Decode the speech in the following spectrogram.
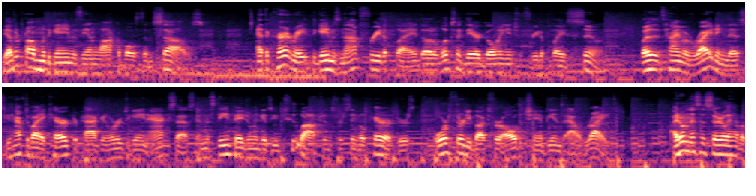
The other problem with the game is the unlockables themselves. At the current rate, the game is not free to play, though it looks like they are going into free to play soon. But at the time of writing this, you have to buy a character pack in order to gain access, and the Steam page only gives you two options for single characters, or 30 bucks for all the champions outright. I don't necessarily have a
